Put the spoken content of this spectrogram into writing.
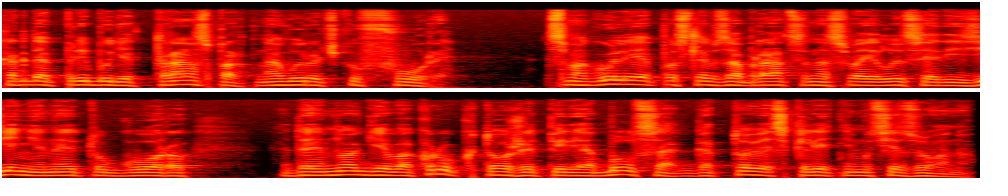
когда прибудет транспорт на выручку фуры. Смогу ли я после взобраться на своей лысой резине на эту гору, да и многие вокруг тоже переобулся, готовясь к летнему сезону.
